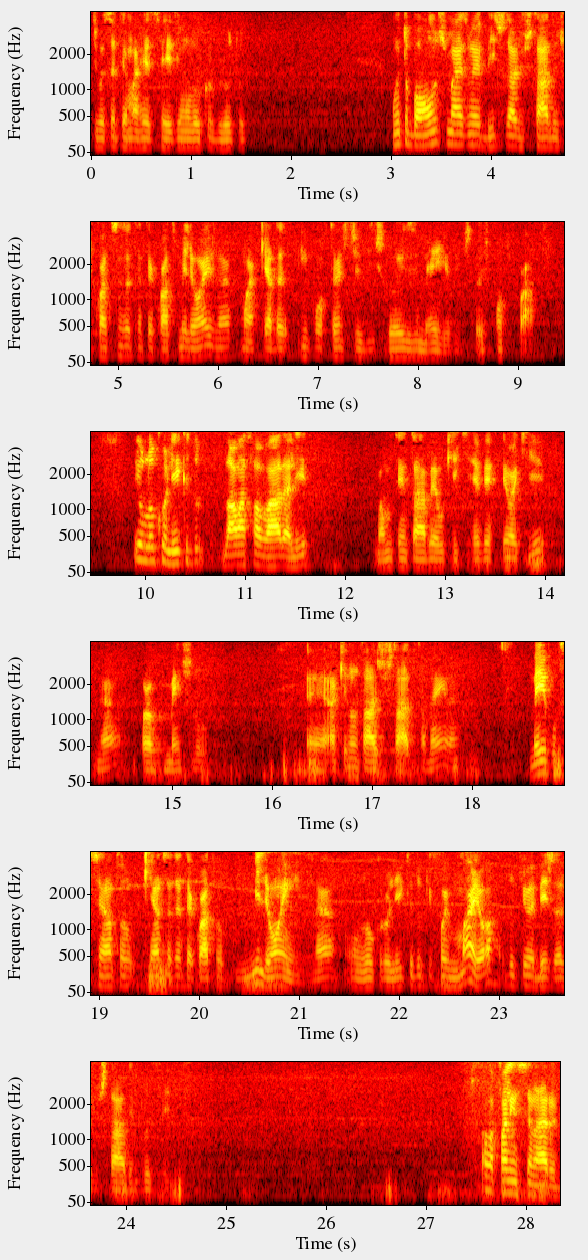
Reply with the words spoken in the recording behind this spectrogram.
de você ter uma receita e um lucro bruto muito bons, mas um EBITDA ajustado de 484 milhões, né, com uma queda importante de 22,5, 22,4. E o lucro líquido dá uma salvada ali. Vamos tentar ver o que, que reverteu aqui, né? Provavelmente no, é, aqui não está ajustado também, né? Meio por cento, 574 milhões, né? Um lucro líquido que foi maior do que o EBITDA ajustado, inclusive. Ela fala em cenário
